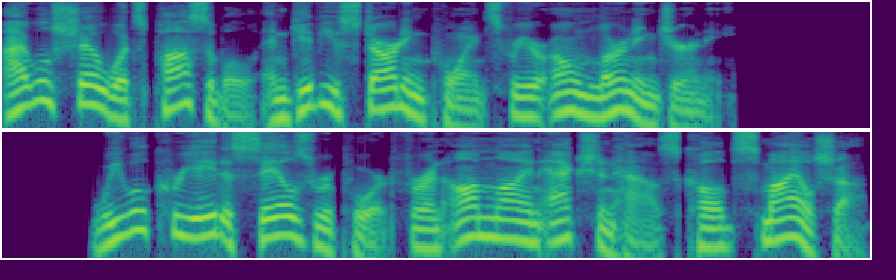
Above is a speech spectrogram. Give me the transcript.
I will show what's possible and give you starting points for your own learning journey. We will create a sales report for an online action house called SmileShop.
